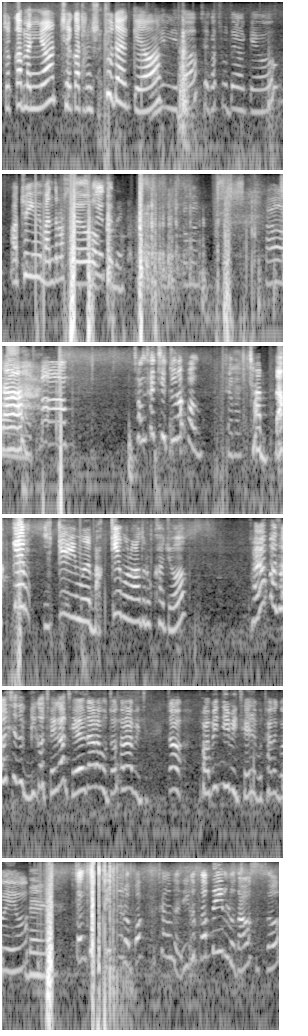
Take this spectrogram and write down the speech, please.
잠깐만요. 제가 당신 초대할게요. 아닙니다. 제가 초대할게요. 아, 저 이미 만들었어요. 초대 초대. 그러면 자, 자. 빡! 청새치 쭈라빵 제발. 자, 막게임, 이 게임을 막게임으로 하도록 하죠. 과연판 설치 중 이거 제가 제일 잘하고 저 사람이 제- 저 버비님이 제일 못하는 거예요. 네. 청 쭈라빵 찾아서 이거 썸네일로 나왔었어.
